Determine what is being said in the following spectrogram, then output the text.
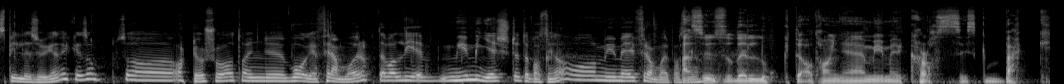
spillesugen, virker det som. Så artig å se at han eh, våger fremover. Det var mye mindre støttepasninger og mye mer Jeg fremoverpasninger. syns jo det lukter at han er mye mer klassisk back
